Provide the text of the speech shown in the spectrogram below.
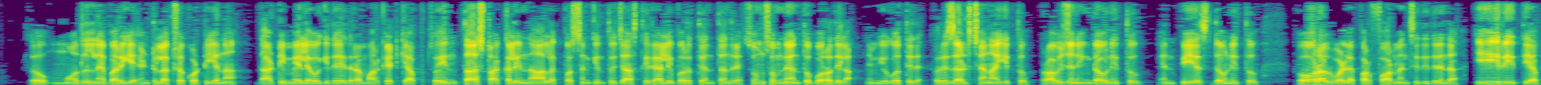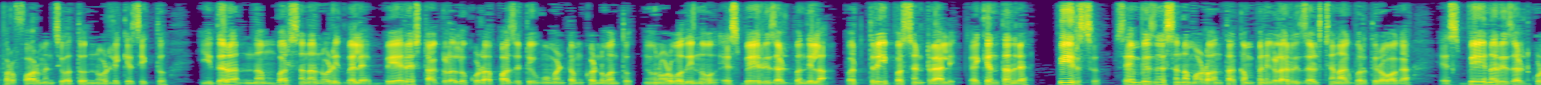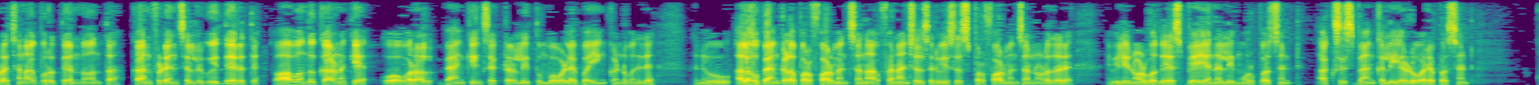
ಮೊದಲನೇ ಬಾರಿಗೆ ಎಂಟು ಲಕ್ಷ ಕೋಟಿಯನ್ನ ದಾಟಿ ಮೇಲೆ ಹೋಗಿದೆ ಇದರ ಮಾರ್ಕೆಟ್ ಕ್ಯಾಪ್ ಸೊ ಇಂಥ ಸ್ಟಾಕ್ ಅಲ್ಲಿ ನಾಲ್ಕು ಪರ್ಸೆಂಟ್ ಗಿಂತ ಜಾಸ್ತಿ ರ್ಯಾಲಿ ಬರುತ್ತೆ ಅಂತಂದ್ರೆ ಸುಮ್ ಸುಮ್ನೆ ಅಂತೂ ಬರೋದಿಲ್ಲ. ನಿಮಗೆ ಗೊತ್ತಿದೆ. ರಿಸಲ್ಟ್ ಚೆನ್ನಾಗಿತ್ತು ಪ್ರಾವಿಷನಿಂಗ್ ಡೌನ್ ಇತ್ತು ಎನ್ ಪಿ ಎಸ್ ಡೌನ್ ಇತ್ತು. ಓವರ್ ಆಲ್ ಒಳ್ಳೆ ಪರ್ಫಾರ್ಮೆನ್ಸ್ ಇದ್ದಿದ್ರಿಂದ ಈ ರೀತಿಯ ಪರ್ಫಾರ್ಮೆನ್ಸ್ ಇವತ್ತು ನೋಡ್ಲಿಕ್ಕೆ ಸಿಕ್ತು. ಇದರ ನಂಬರ್ಸ್ ಅನ್ನ ನೋಡಿದ್ಮೇಲೆ ಬೇರೆ ಸ್ಟಾಕ್ ಗಳಲ್ಲೂ ಕೂಡ ಪಾಸಿಟಿವ್ ಮೊಮೆಂಟಮ್ ಕಂಡು ಬಂತು. ನೀವು ನೋಡಬಹುದು ಇನ್ನು ಎಸ್ ಬಿ ಐ ರಿಸಲ್ಟ್ ಬಂದಿಲ್ಲ ಬಟ್ ತ್ರೀ ಪರ್ಸೆಂಟ್ ರ್ಯಾಲಿ ಯಾಕೆಂತಂದ್ರೆ ಪೀರ್ಸ್ ಸೇಮ್ ಬಿಸ್ನೆಸ್ ಮಾಡುವಂಥ ಕಂಪನಿಗಳ ರಿಸಲ್ಟ್ ಚೆನ್ನಾಗಿ ಬರ್ತಿರೋವಾಗ ಎಸ್ ಬಿ ಐನ ರಿಸಲ್ಟ್ ಕೂಡ ಚೆನ್ನಾಗಿ ಬರುತ್ತೆ ಅನ್ನುವಂಥ ಕಾನ್ಫಿಡೆನ್ಸ್ ಎಲ್ರಿಗೂ ಇದ್ದೇ ಇರುತ್ತೆ. ಆ ಒಂದು ಕಾರಣಕ್ಕೆ ಓವರ್ ಆಲ್ ಬ್ಯಾಂಕಿಂಗ್ ಸೆಕ್ಟರ್ ಅಲ್ಲಿ ತುಂಬಾ ಒಳ್ಳೆ ಬೈಯಿಂಗ್ ಕಂಡು ಬಂದಿದೆ. ನೀವು ಹಲವು ಬ್ಯಾಂಕ್ಗಳ ಪರ್ಫಾರ್ಮೆನ್ಸನ್ನು ಫೈನಾನ್ಷಿಯಲ್ ಸರ್ವಿಸಸ್ ಪರ್ಫಾರ್ಮೆನ್ಸನ್ನು ನೋಡಿದರೆ ನೀವು ಇಲ್ಲಿ ನೋಡಬಹುದು ಎಸ್ ಬಿ ಐನಲ್ಲಿ ಮೂರು ಪರ್ಸೆಂಟ್ ಆಕ್ಸಿಸ್ ಬ್ಯಾಂಕ್ ಅಲ್ಲಿ ಎರಡೂವರೆ ಪರ್ಸೆಂಟ್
